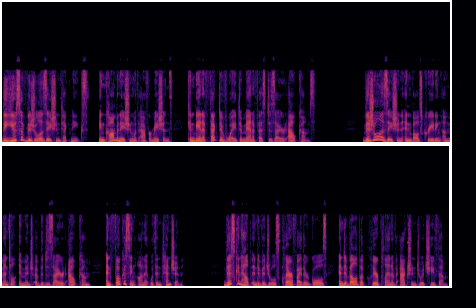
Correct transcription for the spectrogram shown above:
the use of visualization techniques, in combination with affirmations, can be an effective way to manifest desired outcomes. Visualization involves creating a mental image of the desired outcome and focusing on it with intention. This can help individuals clarify their goals and develop a clear plan of action to achieve them.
